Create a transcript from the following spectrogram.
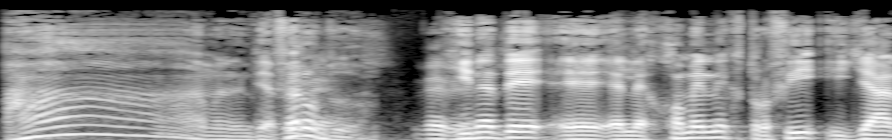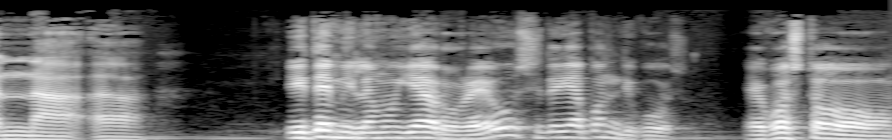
Α, με ενδιαφέρον του. Γίνεται ε, ελεγχόμενη εκτροφή για να. Είτε μιλάμε για ρουρέους είτε για ποντικούς. Εγώ στο,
